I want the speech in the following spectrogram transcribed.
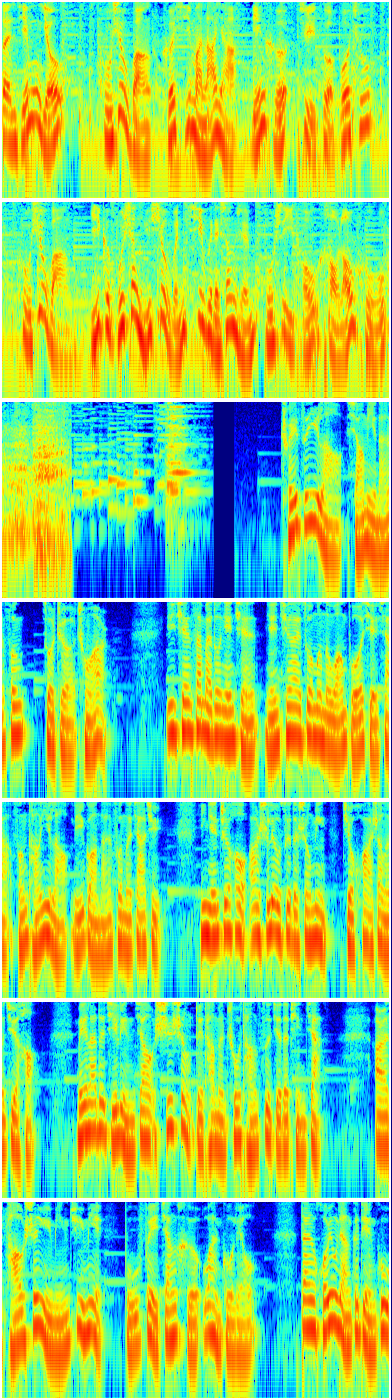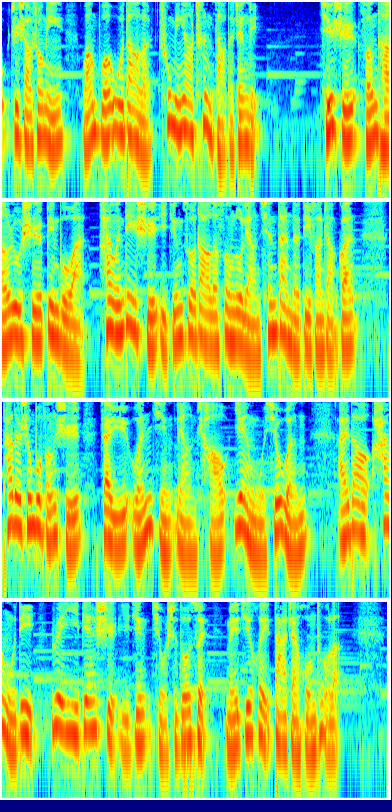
本节目由虎嗅网和喜马拉雅联合制作播出。虎嗅网：一个不善于嗅闻气味的商人，不是一头好老虎。锤子易老，小米难封。作者：虫二。一千三百多年前，年轻爱做梦的王勃写下“冯唐易老，李广难封”的佳句。一年之后，二十六岁的生命就画上了句号。没来得及领教诗圣对他们初唐四杰的评价。尔曹身与名俱灭，不废江河万古流。但活用两个典故，至少说明王勃悟到了出名要趁早的真理。其实冯唐入仕并不晚，汉文帝时已经做到了俸禄两千担的地方长官。他的生不逢时，在于文景两朝厌恶修文，挨到汉武帝锐意边事，已经九十多岁，没机会大展宏图了。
